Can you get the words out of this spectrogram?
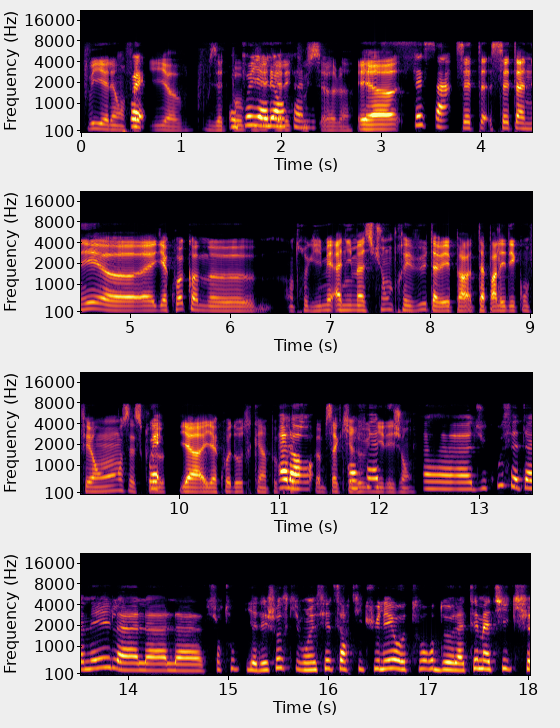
pouvez y aller en famille, vous n'êtes On pas obligé aller d'y en aller tout seul. Et euh, C'est ça. cette, cette année, euh, il y a quoi comme, entre guillemets, animation prévue? Tu as parlé des conférences, est-ce qu'il Ouais. y, a, il y a quoi d'autre qui est un peu Alors, comme ça qui réunit fait, les gens? du coup, cette année, la, la, la- surtout, il y a des choses qui vont essayer de s'articuler autour de la thématique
